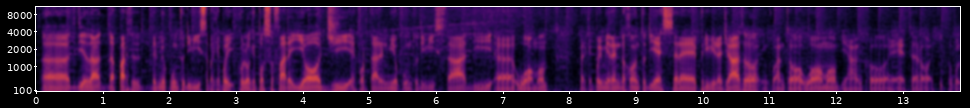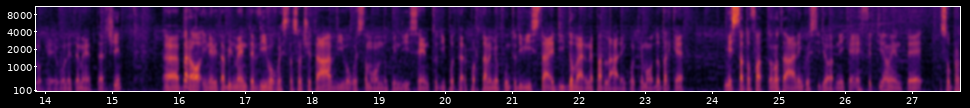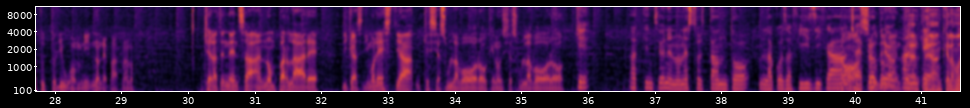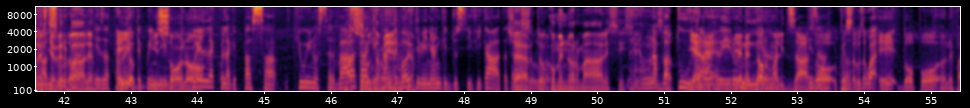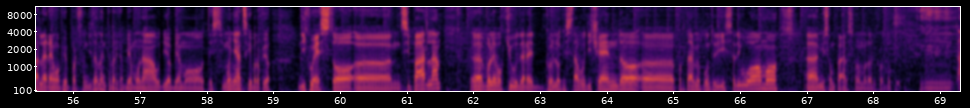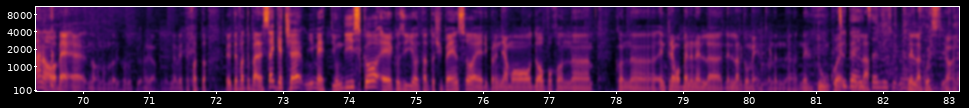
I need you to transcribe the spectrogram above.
eh, di dire da, da parte del mio punto di vista, perché poi quello che posso fare io oggi è portare il mio punto di vista di eh, uomo perché poi mi rendo conto di essere privilegiato in quanto uomo, bianco, etero e tutto quello che volete metterci. Eh, però inevitabilmente vivo questa società, vivo questo mondo, quindi sento di poter portare il mio punto di vista e di doverne parlare in qualche modo perché mi è stato fatto notare in questi giorni che effettivamente soprattutto gli uomini non ne parlano. C'è la tendenza a non parlare di casi di molestia, che sia sul lavoro, che non sia sul lavoro. Che attenzione, non è soltanto la cosa fisica, No, cioè proprio assolutamente. Certo, anche è anche la molestia verbale. Esattamente, quindi sono- quella è quella che passa più inosservata, che tante volte viene anche giustificata. Cioè, Certo, come è normale, sì, sì. È una Esatto. battuta, viene, è ironia. viene normalizzato Esatto. questa cosa qua e dopo eh, ne parleremo più approfonditamente perché abbiamo un audio, abbiamo testimonianze che proprio di questo eh, si parla. Eh, volevo chiudere quello che stavo dicendo, eh, portare il mio punto di vista di uomo. Eh, mi sono perso, non me lo ricordo più. Mm, ah no, vabbè, eh, no, non me lo ricordo più, raga. Mi avete fatto, mi avete fatto bene. Sai che c'è? Mi metti un disco e così io intanto ci penso e riprendiamo dopo con... eh, con, eh, entriamo bene nel- nell'argomento, nel, nel dunque della, pensa, pensa. della questione.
